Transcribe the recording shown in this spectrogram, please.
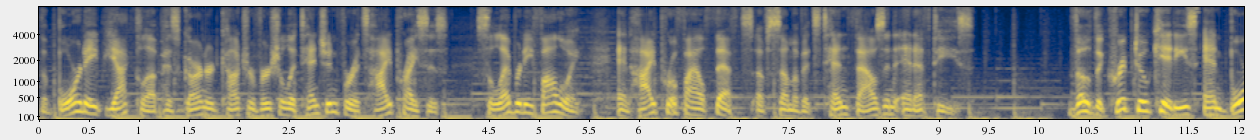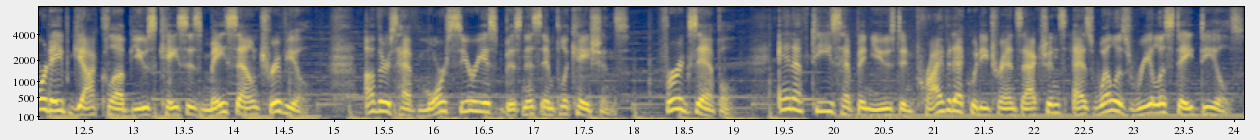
the Bored Ape Yacht Club has garnered controversial attention for its high prices, celebrity following, and high profile thefts of some of its 10,000 NFTs. Though the CryptoKitties and Bored Ape Yacht Club use cases may sound trivial, Others have more serious business implications. For example, NFTs have been used in private equity transactions as well as real estate deals.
